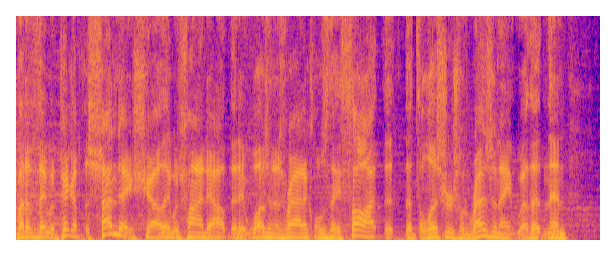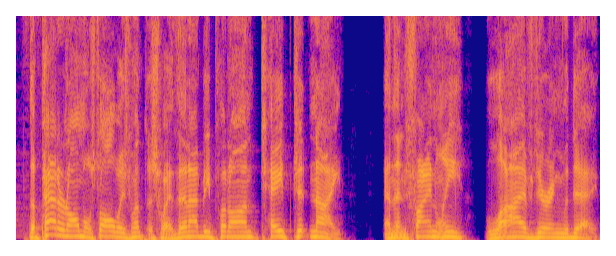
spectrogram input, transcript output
But if they would pick up the Sunday show, they would find out that it wasn't as radical as they thought, that, that the listeners would resonate with it. And then the pattern almost always went this way. Then I'd be put on taped at night and then finally live during the day.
